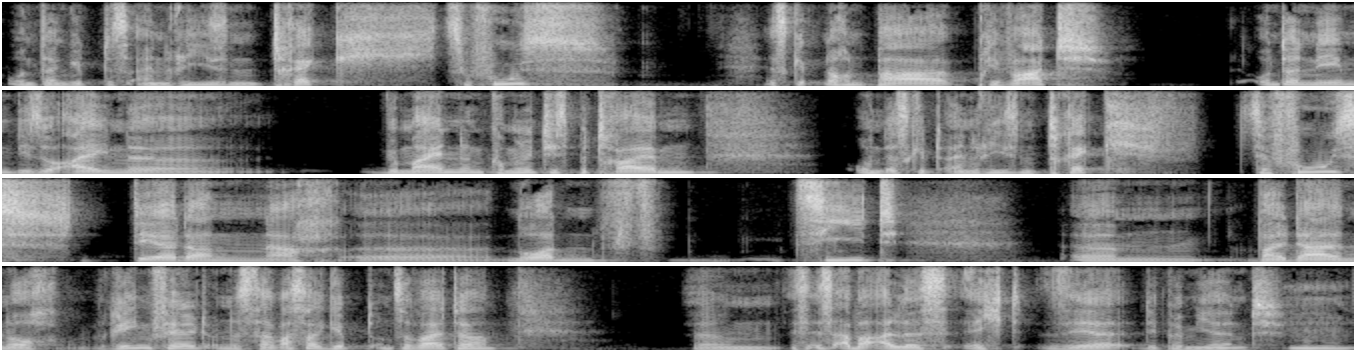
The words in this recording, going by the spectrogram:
Und dann gibt es einen riesen Treck zu Fuß. Es gibt noch ein paar Privatunternehmen, die so eigene Gemeinden, Communities betreiben. Und es gibt einen riesen Treck zu Fuß, der dann nach äh, Norden zieht, ähm, weil da noch Regen fällt und es da Wasser gibt und so weiter. Ähm, es ist aber alles echt sehr deprimierend. Mhm.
